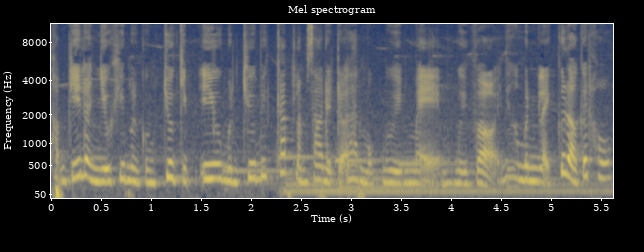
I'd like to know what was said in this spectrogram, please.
thậm chí là nhiều khi mình còn chưa kịp yêu, mình chưa biết cách làm sao để trở thành một người mẹ, một người vợ, nhưng mà mình lại cứ đòi kết hôn.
